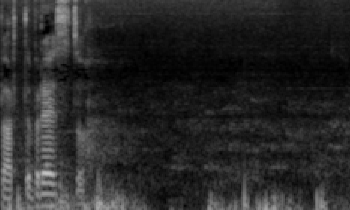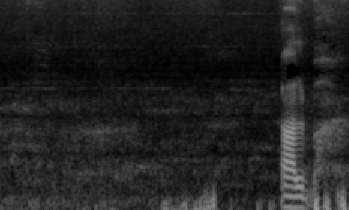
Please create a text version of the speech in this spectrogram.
parte presto. Alba.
